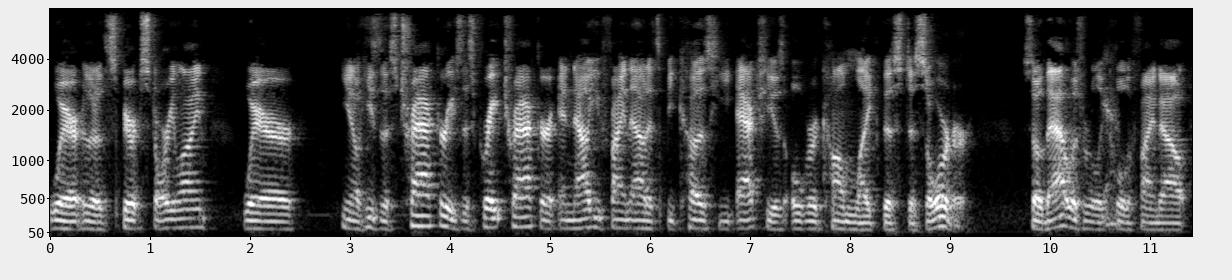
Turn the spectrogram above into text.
where the spirit storyline where you know he's this tracker, he's this great tracker, and now you find out it's because he actually has overcome like this disorder. So that was really Yeah. cool to find out.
